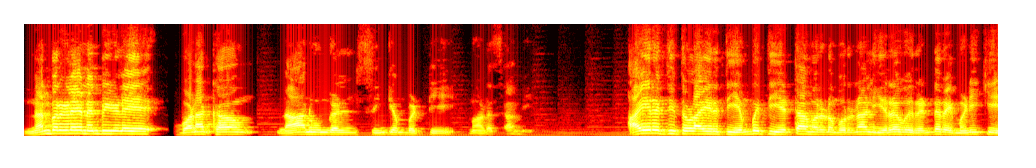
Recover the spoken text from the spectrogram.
நண்பர்களே நண்பிகளே வணக்கம். நான் உங்கள் சிங்கம்பட்டி மாடசாமி. ஆயிரத்தி தொள்ளாயிரத்தி எண்பத்தி எட்டாம் வருடம் ஒரு நாள் இரவு ரெண்டரை மணிக்கு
